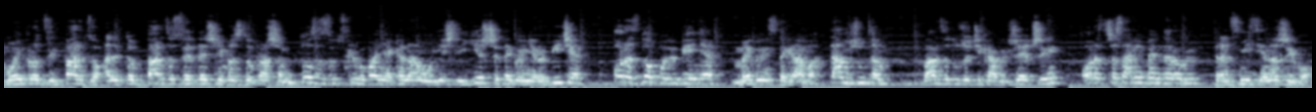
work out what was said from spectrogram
Moi drodzy, bardzo, ale to bardzo serdecznie Was zapraszam do zasubskrybowania kanału, jeśli jeszcze tego nie robicie, oraz do polubienia mego Instagrama. Tam rzucam bardzo dużo ciekawych rzeczy oraz czasami będę robił transmisję na żywo.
